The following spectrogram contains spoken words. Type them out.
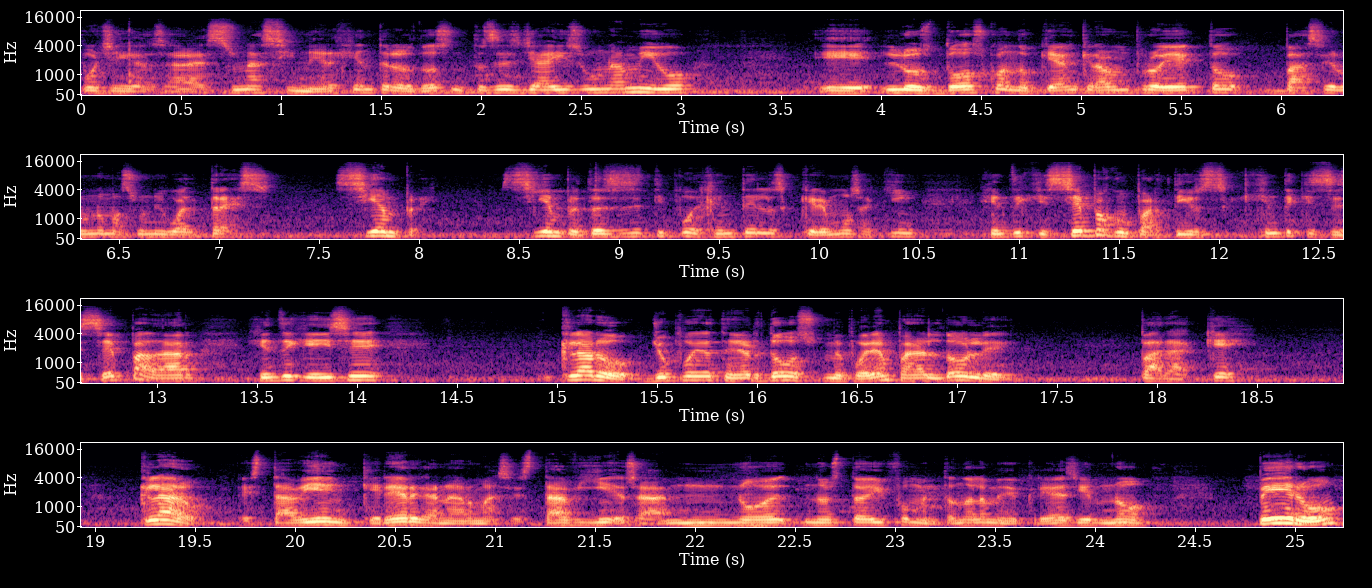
Pues llega, o sea, es una sinergia entre los dos. Entonces ya hizo un amigo. Eh, los dos cuando quieran crear un proyecto va a ser uno más uno igual tres. Siempre. Siempre. Entonces ese tipo de gente los queremos aquí. Gente que sepa compartir, gente que se sepa dar, gente que dice, claro, yo podría tener dos, me podrían pagar el doble. ¿Para qué? Claro, está bien querer ganar más, está bien, o sea, no, no estoy fomentando la mediocridad de decir no, pero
